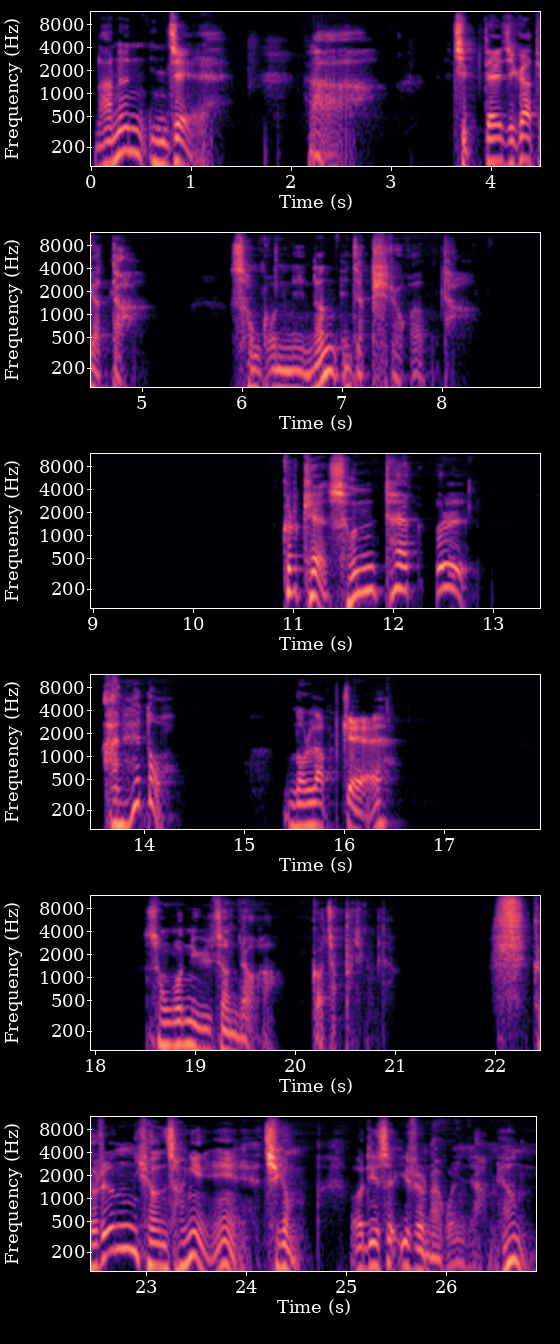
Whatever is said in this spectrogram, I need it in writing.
나는 이제 아 집돼지가 됐다. 송곳니는 이제 필요가 없다. 그렇게 선택을 안 해도 놀랍게 송곳니 유전자가 꺼져버립니다. 그런 현상이 지금 어디서 일어나고 있냐면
